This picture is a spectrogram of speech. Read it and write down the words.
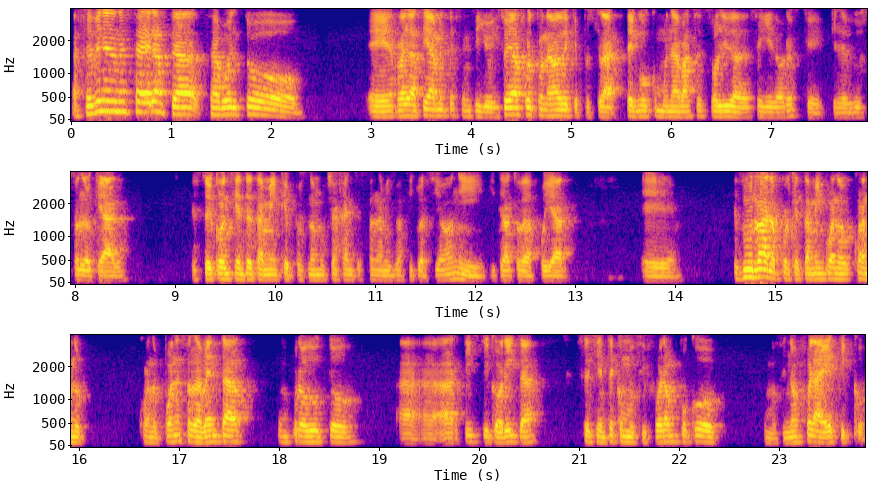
hacer dinero en esta era se ha, se ha vuelto eh, relativamente sencillo. Y soy afortunado de que pues la, tengo como una base sólida de seguidores que, que les gusta lo que haga. Estoy consciente también que pues no mucha gente está en la misma situación y, y trato de apoyar. Eh, es muy raro porque también cuando, cuando, cuando pones a la venta un producto a- a- artístico ahorita, se siente como si fuera un poco, como si no fuera ético.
